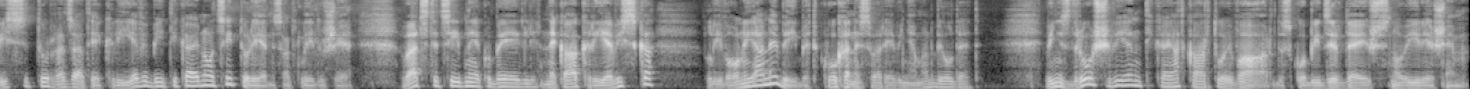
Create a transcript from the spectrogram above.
visi tur redzētie krievi bija tikai no citurienes atklīdušie. Vecticībnieku bēgļi, nekā krieviska, Livonijā nebija, bet ko gan es varēju viņam atbildēt? Viņas droši vien tikai atkārtoja vārdus, ko bija dzirdējušas no vīriešiem,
